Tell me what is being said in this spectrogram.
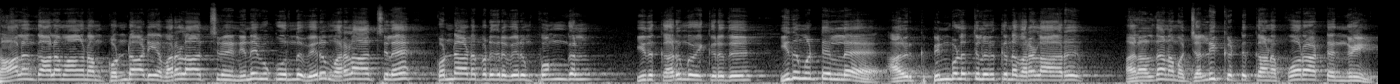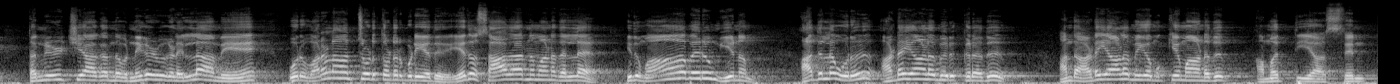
காலங்காலமாக நாம் கொண்டாடிய வரலாற்றினை நினைவு கூர்ந்து வெறும் வரலாற்றில் கொண்டாடப்படுகிற வெறும் பொங்கல். இது கரும்பு வைக்கிறது. இது மட்டும் இல்லை அதற்கு பின்புலத்தில் இருக்கின்ற வரலாறு. அதனால்தான் நம்ம ஜல்லிக்கட்டுக்கான போராட்டங்கள் தன்னிழ்ச்சியாக அந்த நிகழ்வுகள் எல்லாமே ஒரு வரலாற்றோடு தொடர்புடையது. ஏதோ சாதாரணமானதல்ல. இது மாபெரும் இனம். அதில் ஒரு அடையாளம் இருக்கிறது. அந்த அடையாளம் மிக முக்கியமானது. அமர்த்தியா சென்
